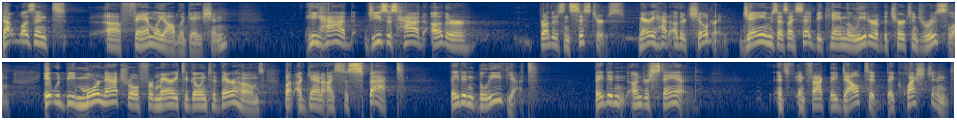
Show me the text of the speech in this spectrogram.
That wasn't a family obligation. He had, Jesus had other brothers and sisters. Mary had other children. James, as I said, became the leader of the church in Jerusalem. It would be more natural for Mary to go into their homes, but again, I suspect they didn't believe yet. They didn't understand. It's, in fact, they doubted, they questioned.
